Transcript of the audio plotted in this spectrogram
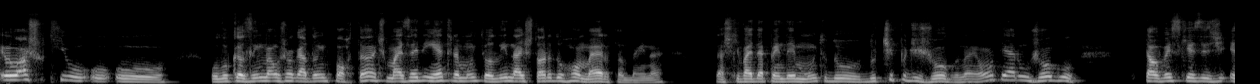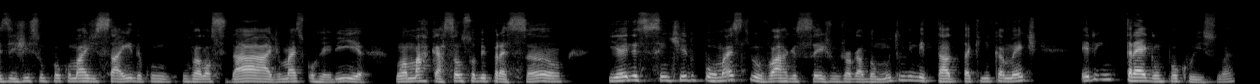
eu acho que o, o, o Lucas Lima é um jogador importante, mas ele entra muito ali na história do Romero também, né? Acho que vai depender muito do, do tipo de jogo, né? Ontem era um jogo talvez que exigisse um pouco mais de saída com, com velocidade, mais correria, uma marcação sob pressão. E aí, nesse sentido, por mais que o Vargas seja um jogador muito limitado tecnicamente, ele entrega um pouco isso, né?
